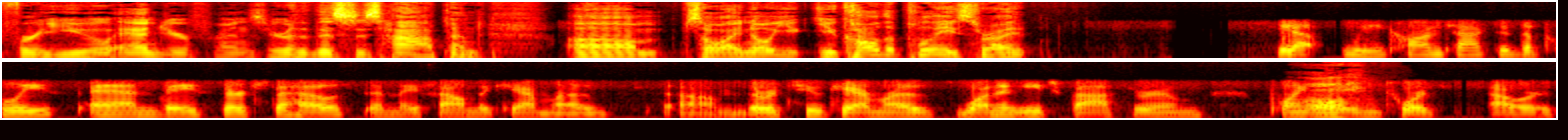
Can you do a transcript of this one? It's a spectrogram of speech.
for you and your friends here that this has happened. Um, so I know you you called the police, right? Yep, we contacted the police and they searched the house and they found the cameras. Um, there were two cameras, one in each bathroom, pointing towards the towers.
